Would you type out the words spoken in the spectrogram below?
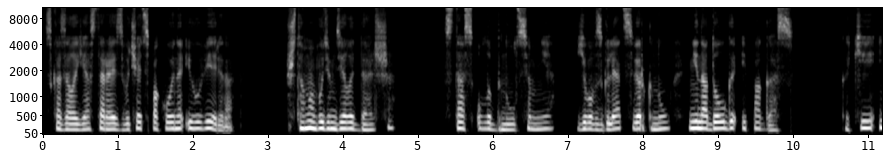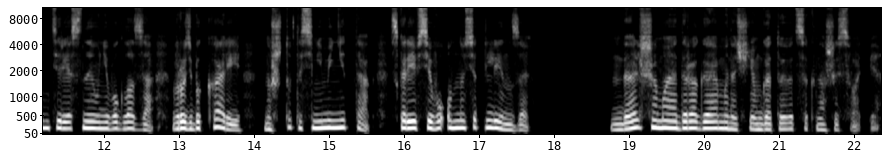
сказала я, стараясь звучать спокойно и уверенно. Что мы будем делать дальше? Стас улыбнулся мне, его взгляд сверкнул ненадолго и погас. Какие интересные у него глаза, вроде бы карие, но что-то с ними не так. Скорее всего, он носит линзы. Дальше, моя дорогая, мы начнем готовиться к нашей свадьбе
